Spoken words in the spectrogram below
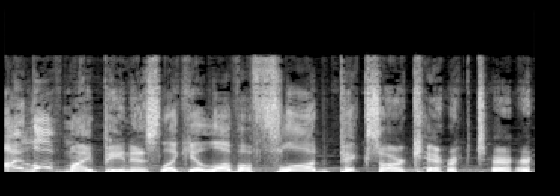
I love my penis like you love a flawed Pixar character.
